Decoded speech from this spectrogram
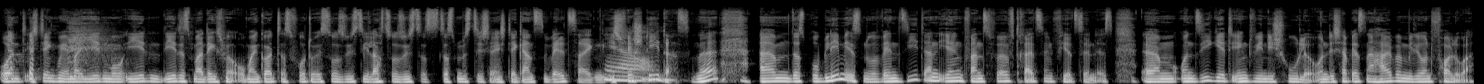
Und ich denke mir immer jeden, jeden, jedes Mal denke ich mir, oh mein Gott, das Foto ist so süß, die lacht so süß, das, das müsste ich eigentlich der ganzen Welt zeigen. Ich Ja. verstehe das. Ne? Ähm, das Problem ist nur, wenn sie dann irgendwann 12, 13, 14 ist ähm, und sie geht irgendwie in die Schule und ich habe jetzt eine halbe Million Follower,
